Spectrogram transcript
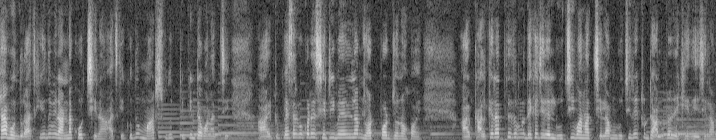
হ্যাঁ বন্ধুরা, আজকে কিন্তু আমি রান্না করছি না। আজকে কিন্তু মার শুধু টিফিনটা বানাচ্ছি। আর একটু প্রেসার কুকারে সিটি মেরে নিলাম, ঝটপট যেন হয়। আর কালকে রাত্রে তোমরা দেখেছিলে, লুচি বানাচ্ছিলাম, লুচির একটু ডালুটা রেখে দিয়েছিলাম।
